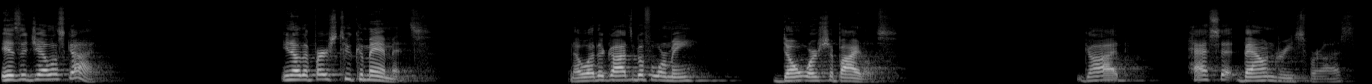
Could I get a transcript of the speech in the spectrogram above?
is a jealous God. You know, the first two commandments no other gods before me, don't worship idols. God has set boundaries for us,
